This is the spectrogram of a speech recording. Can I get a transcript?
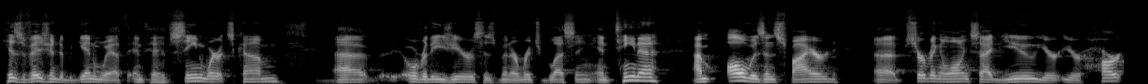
his vision to begin with, and to have seen where it's come uh, over these years has been a rich blessing. And Tina, I'm always inspired uh, serving alongside you, your your heart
